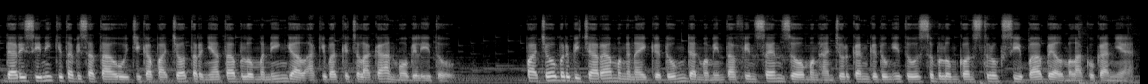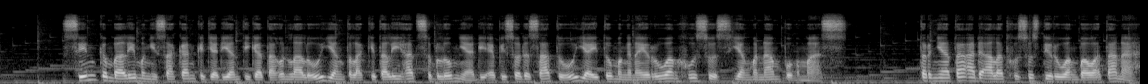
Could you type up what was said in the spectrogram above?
Dari sini kita bisa tahu jika Pak Cho ternyata belum meninggal akibat kecelakaan mobil itu. Pak Cho berbicara mengenai gedung dan meminta Vincenzo menghancurkan gedung itu sebelum konstruksi Babel melakukannya. Sin kembali mengisahkan kejadian tiga tahun lalu yang telah kita lihat sebelumnya di episode 1 yaitu mengenai ruang khusus yang menampung emas. Ternyata ada alat khusus di ruang bawah tanah,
